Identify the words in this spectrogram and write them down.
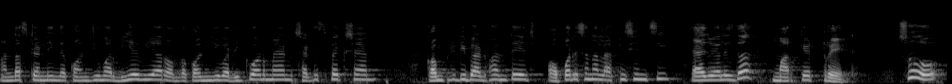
understanding the consumer behavior or the consumer requirement satisfaction competitive advantage operational efficiency as well as the market trend. So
